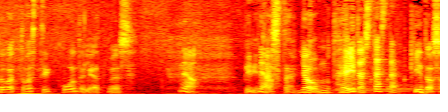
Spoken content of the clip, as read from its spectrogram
toivottavasti kuuntelijat myös Joo. pidi Joo. tästä. Joo, mutta hei. Kiitos tästä. Kiitos.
